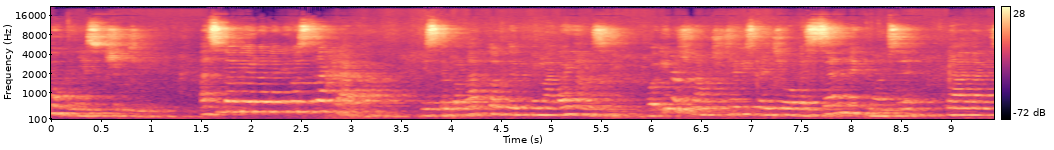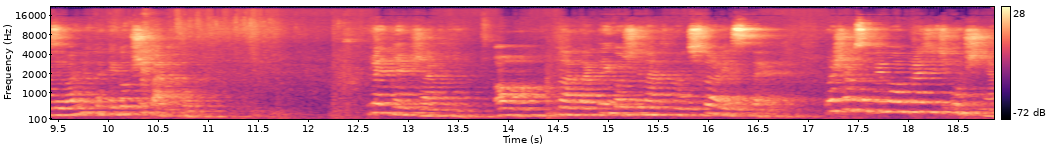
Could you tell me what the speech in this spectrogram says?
mógł nie skrzywdzić. A co dopiero takiego strachlaka? Jest to ponadto wymagający, bo ilość nauczycieli spędziło bezsennych nocy na analizowaniu takiego przypadku. Redniak rzadki. O, na takiego się natknąć to jest pech. Proszę sobie wyobrazić ucznia,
